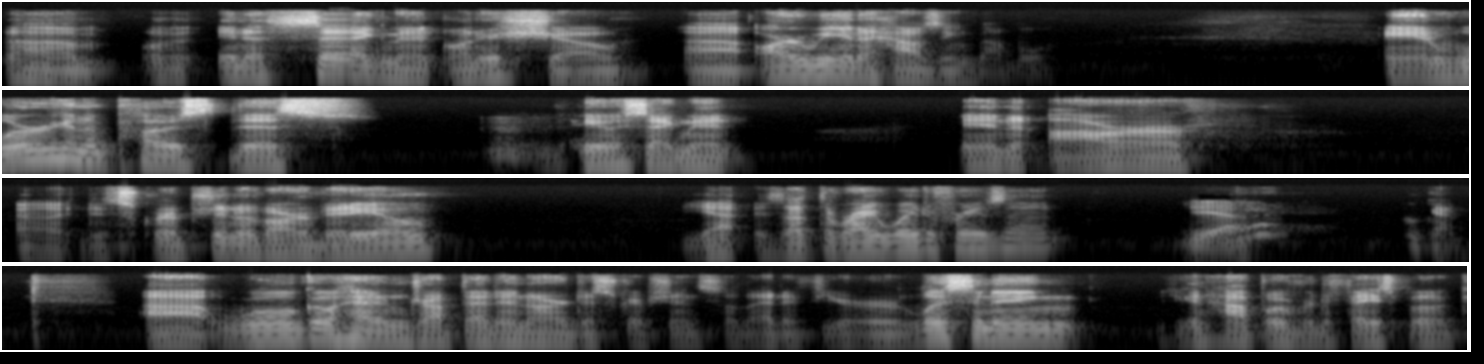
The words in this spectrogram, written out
um, in a segment on his show, uh, "Are we in a housing bubble?" And we're going to post this video segment in our uh, description of our video. Yeah, is that the right way to phrase that? Yeah. Okay. Uh, we'll go ahead and drop that in our description so that if you're listening, you can hop over to Facebook.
